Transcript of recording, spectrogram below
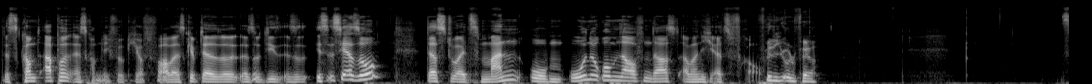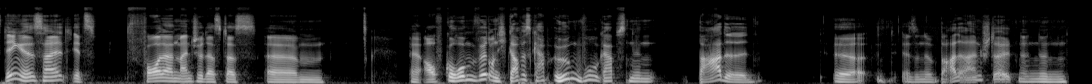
das kommt ab und, es kommt nicht wirklich oft vor, aber es gibt ja so, also, die, also es ist ja so, dass du als Mann oben ohne rumlaufen darfst, aber nicht als Frau. Finde ich unfair. Das Ding ist halt, jetzt fordern manche, dass das ähm, äh, aufgehoben wird. Und ich glaube, es gab irgendwo gab es einen Bade, äh, also eine Badeanstalt, einen, einen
